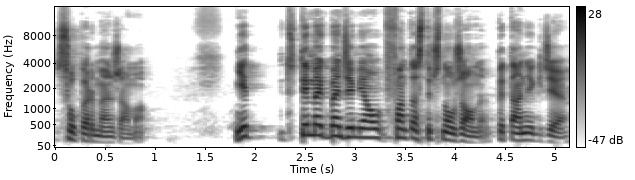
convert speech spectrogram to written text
super męża ma. Nie, Tymek będzie miał fantastyczną żonę. Pytanie gdzie?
